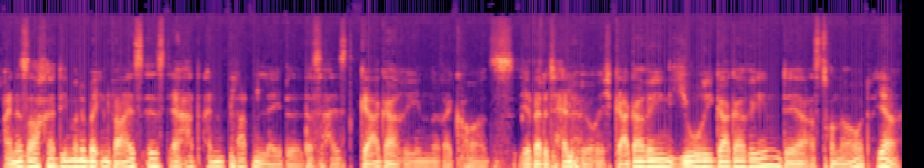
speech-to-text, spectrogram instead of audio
Eine Sache, die man über ihn weiß, ist, er hat ein Plattenlabel, das heißt Gagarin Records. Ihr werdet hellhörig. Gagarin, Juri Gagarin, der Astronaut, ja.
